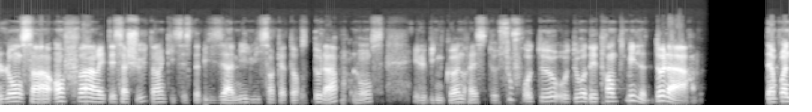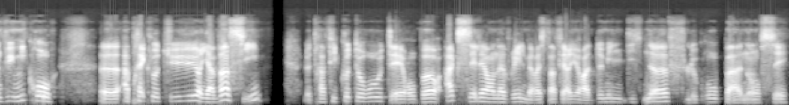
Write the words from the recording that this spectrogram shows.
l'once a enfin arrêté sa chute, hein, qui s'est stabilisée à 1814 dollars l'once, et le Bitcoin reste souffroteux autour des 30 000 dollars. D'un point de vue micro, euh, après clôture, il y a Vinci. Le trafic autoroute et aéroport accélère en avril, mais reste inférieur à 2019. Le groupe a annoncé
